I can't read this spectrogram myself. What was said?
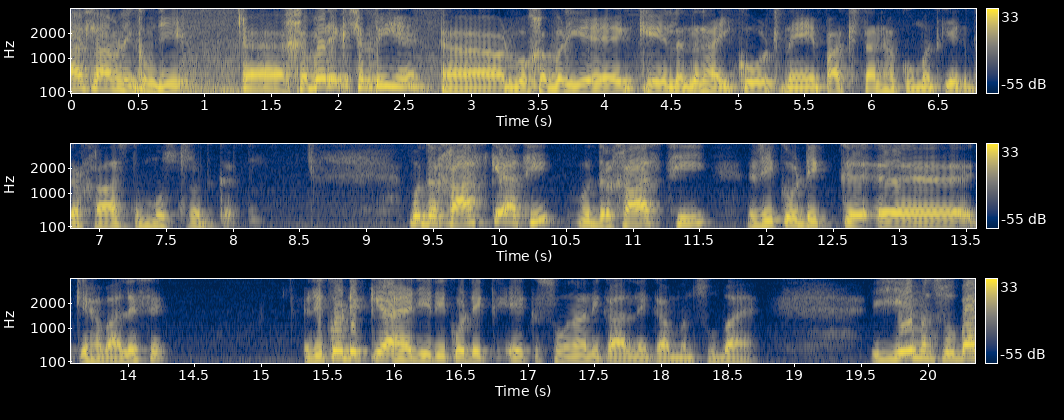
अस्सलाम वालेकुम जी। ख़बर एक छपी है और वो ख़बर ये है कि लंदन हाई कोर्ट ने पाकिस्तान हुकूमत की एक दरख्वास्त मुस्तरद कर दी। वो दरख्वास्त क्या थी? वो दरख्वास्त थी रिकोडिक के हवाले से। रिकोडिक क्या है जी? रिकोडिक एक सोना निकालने का मंसूबा है। ये मनसूबा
